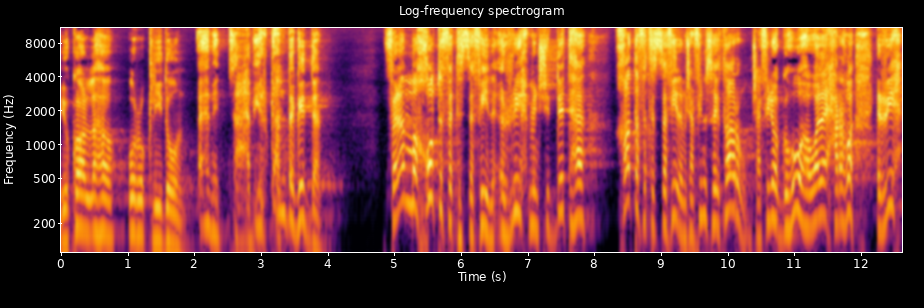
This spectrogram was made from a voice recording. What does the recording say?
يقال لها أوروكليدون. قامت تعابير جامدة جدا. فلما خطفت السفينة الريح من شدتها خطفت السفينة مش عارفين يسيطروا مش عارفين يوجهوها ولا يحركوها. الريح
